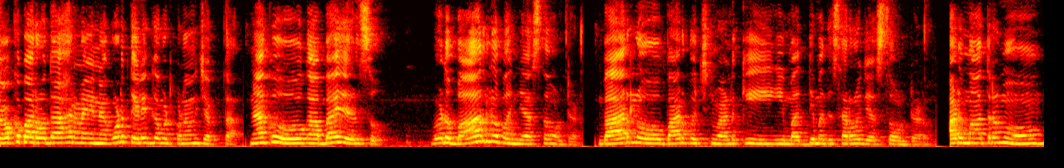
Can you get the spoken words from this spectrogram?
చౌకబార్ ఉదాహరణ అయినా కూడా తేలిగ్గా పట్టుకోవడానికి చెప్తా. నాకు ఒక అబ్బాయి తెలుసు. వాడు బార్లో పనిచేస్తూ ఉంటాడు. బార్లో బార్కి వచ్చిన వాళ్ళకి ఈ మధ్య మధ్య సర్వ్ చేస్తూ ఉంటాడు. వాడు మాత్రము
